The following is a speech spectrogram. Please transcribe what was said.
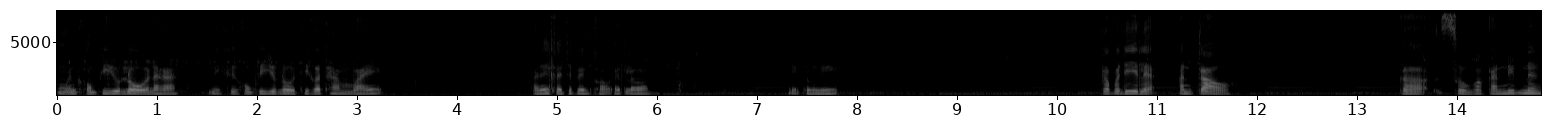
เหมือนของพี่ยูโรนะคะ นี่คือของพี่ยูโรที่เขาทำไว้ อันนี้ก็จะเป็นของแอดลอมนี่ตรงนี้ ก็พอดีแหละ อันเก่า ก็สูงกว่ากันนิดนึง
